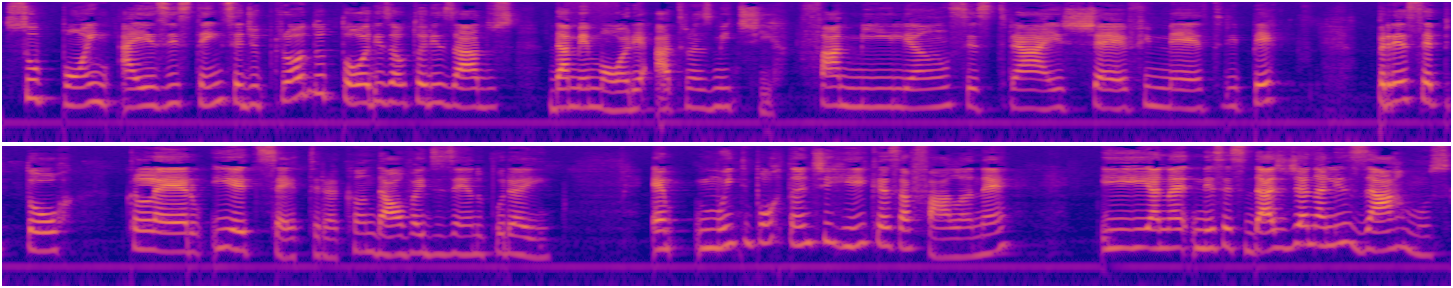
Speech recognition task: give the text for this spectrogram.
Supõe a existência de produtores autorizados da memória a transmitir, família, ancestrais, chefe, mestre, preceptor, clero e etc. Candal vai dizendo por aí. é muito importante e rica essa fala, né? E a necessidade de analisarmos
